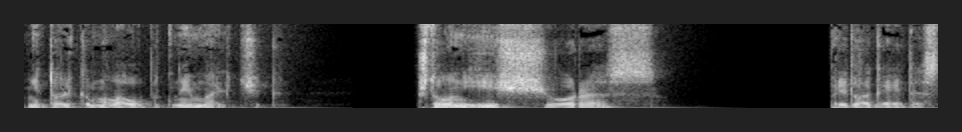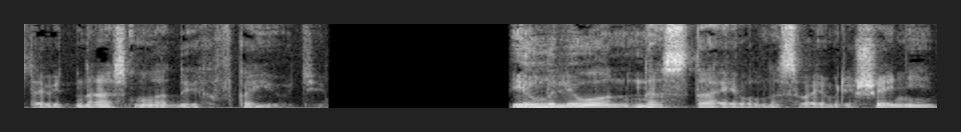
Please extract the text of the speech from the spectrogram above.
не только малоопытный мальчик, что он еще раз предлагает оставить нас, молодых, в каюте. Иллалион настаивал на своем решении.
